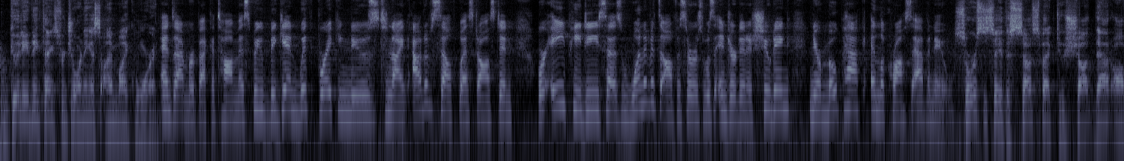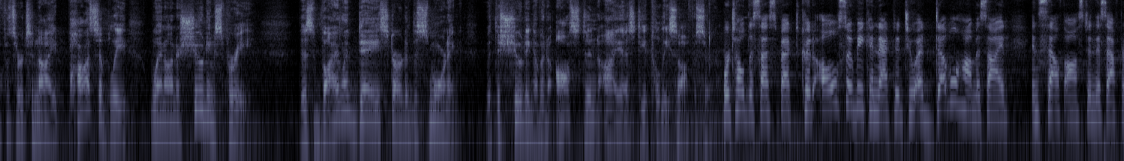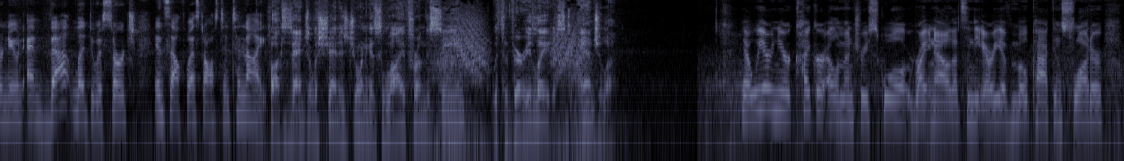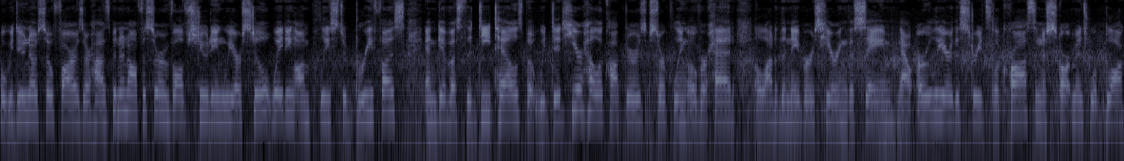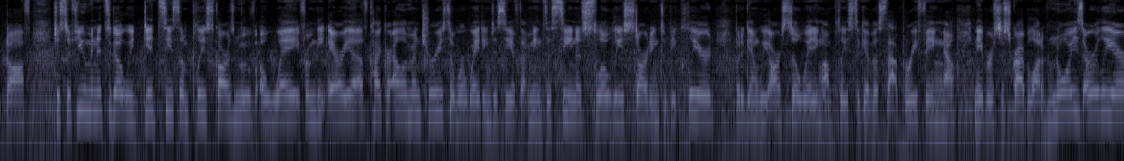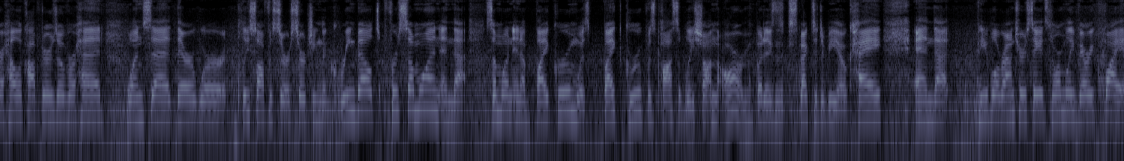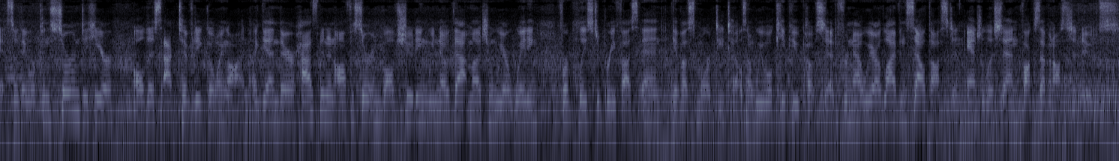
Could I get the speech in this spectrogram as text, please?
Good evening. Thanks for joining us. I'm Mike Warren. And I'm Rebecca Thomas. We begin with breaking news tonight out of southwest Austin, where APD says one of its officers was injured in a shooting near Mopac and La Crosse Avenue. Sources say the suspect who shot that officer tonight possibly went on a shooting spree. This violent day started this morning with the shooting of an Austin ISD police officer. We're told the suspect could also be connected to a double homicide in South Austin this afternoon, and that led to a search in Southwest Austin tonight. Fox's Angela Shen is joining us live from the scene with the very latest. Angela. Yeah, we are near Kiker Elementary School right now. That's in the area of Mopac and Slaughter. What we do know so far is there has been an officer involved shooting. We are still waiting on police to brief us and give us the details, but we did hear helicopters circling overhead. A lot of the neighbors hearing the same. Now, earlier, the streets La Crosse and escarpments were blocked off. Just a few minutes ago, we did see some police cars move away from the area of Kiker Elementary, so we're waiting to see if that means the scene is slowly starting to be cleared. But again, we are still waiting on police to give us that briefing. Now, neighbors described a lot of noise earlier, helicopters overhead. One said there were police officers searching the greenbelt for someone and that someone in a bike room was bike group was possibly shot in the arm, but is expected to be okay. And that people around here say it's normally very quiet, so they were concerned to hear all this activity going on. Again, there has been an officer involved shooting. We know that much, and we are waiting for police to brief us and give us more details, and we will keep you posted. For now, we are live in South Austin. Angela Shen, Fox 7 Austin News.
